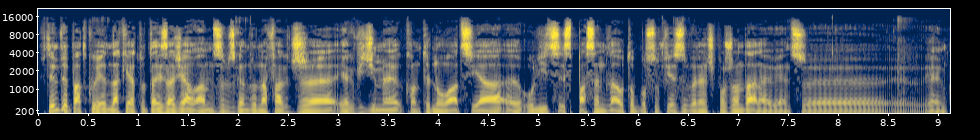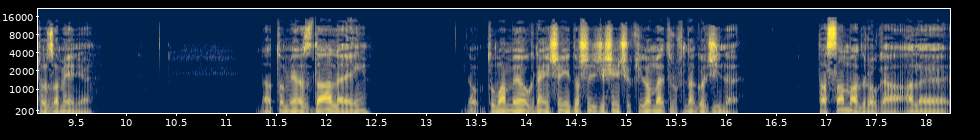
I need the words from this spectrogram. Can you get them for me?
W tym wypadku jednak ja tutaj zadziałam, ze względu na fakt, że jak widzimy, kontynuacja e, ulicy z pasem dla autobusów jest wręcz pożądana, więc e, ja im to zamienię. Natomiast dalej, no, tu mamy ograniczenie do 60 km na godzinę. Ta sama droga, ale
